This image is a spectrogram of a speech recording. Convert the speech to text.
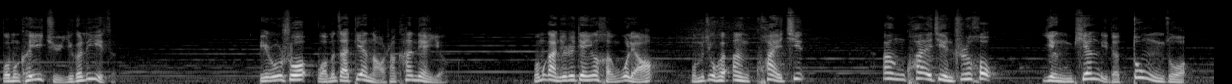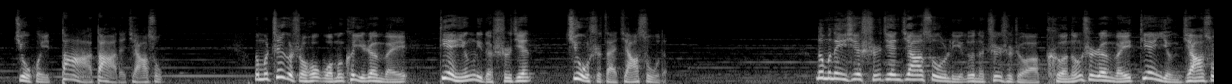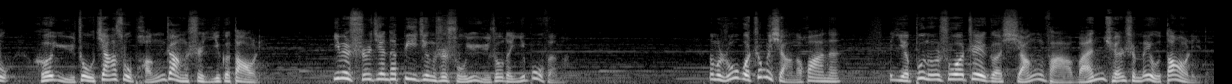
我们可以举一个例子。比如说，我们在电脑上看电影，我们感觉这电影很无聊，我们就会按快进，按快进之后，影片里的动作就会大大的加速。那么这个时候，我们可以认为电影里的时间就是在加速的。那么那些时间加速理论的支持者，可能是认为电影加速和宇宙加速膨胀是一个道理，因为时间它毕竟是属于宇宙的一部分嘛。那么如果这么想的话呢，也不能说这个想法完全是没有道理的。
